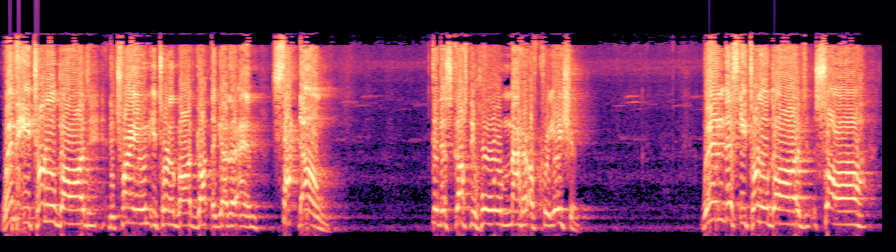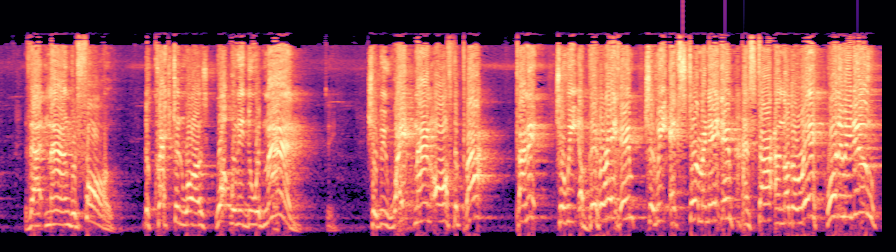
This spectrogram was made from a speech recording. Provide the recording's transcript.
When the eternal God, the triune eternal God got together and sat down to discuss the whole matter of creation. When this eternal God saw that man would fall, the question was, what will he do with man? Should we wipe man off the planet? Should we obliterate him? Should we exterminate him and start another race? What do we do?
